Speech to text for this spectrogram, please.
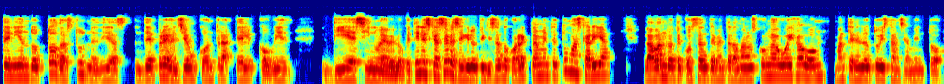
teniendo todas tus medidas de prevención contra el COVID-19. 19. Lo que tienes que hacer es seguir utilizando correctamente tu mascarilla, lavándote constantemente las manos con agua y jabón, manteniendo tu distanciamiento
